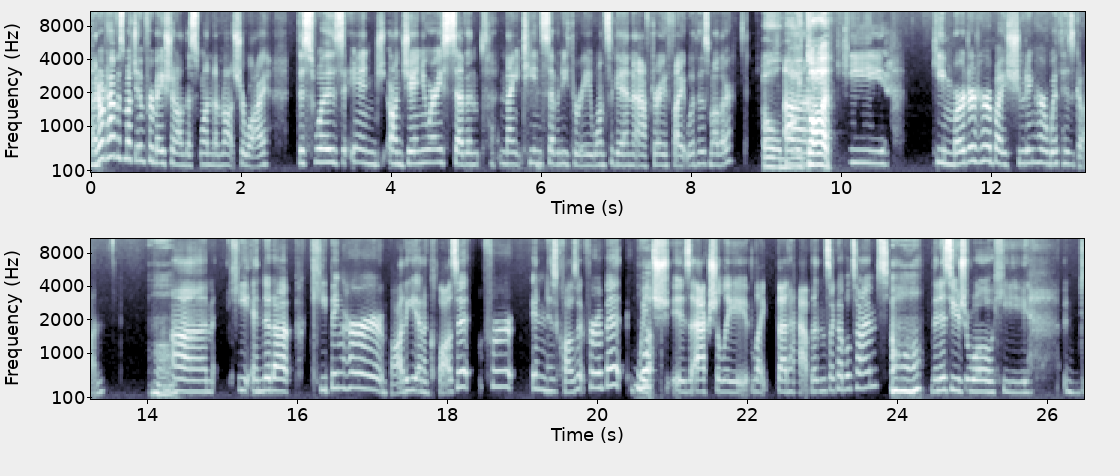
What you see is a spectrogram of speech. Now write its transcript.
I don't have as much information on this one. I'm not sure why. This was in on January 7th, 1973, once again after a fight with his mother. Oh my uh, god. He he murdered her by shooting her with his gun. Huh. Um he ended up keeping her body in a closet for in his closet for a bit, What? which is actually like that happens a couple times. Uh-huh. Then, as usual, he d-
